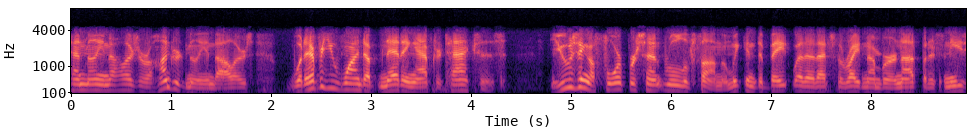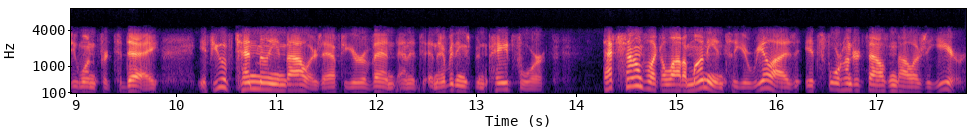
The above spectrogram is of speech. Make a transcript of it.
ten million dollars or a hundred million dollars, whatever you wind up netting after taxes, using a four percent rule of thumb, and we can debate whether that's the right number or not, but it's an easy one for today. If you have ten million dollars after your event and it's and everything's been paid for, that sounds like a lot of money until you realize it's $400,000 a year.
